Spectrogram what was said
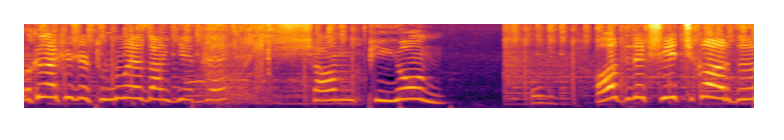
Bakın arkadaşlar turnuva yazan yerde şampiyon olur. Aa direkt şey çıkardı.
